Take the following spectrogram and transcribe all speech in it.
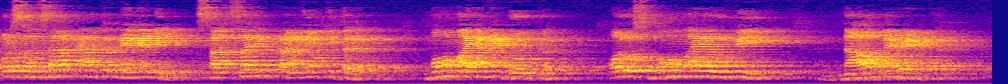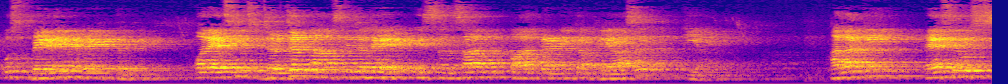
और संसार में आकर मैंने भी सांसारिक प्राणियों की तरह मोह माया में डूबकर और उस मोह माया रूपी नाव में बैठकर उस बेड़े में बैठ करके और ऐसी उस जर्जर नाव से जो है इस संसार को पार करने का प्रयास किया हालाँकि ऐसे उस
